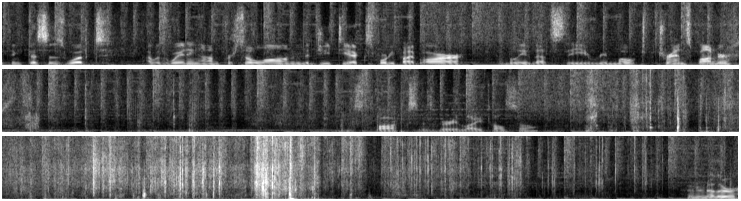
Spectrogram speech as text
I think this is what I was waiting on for so long, the GTX 45R. I believe that's the remote transponder. This box is very light also. And another,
